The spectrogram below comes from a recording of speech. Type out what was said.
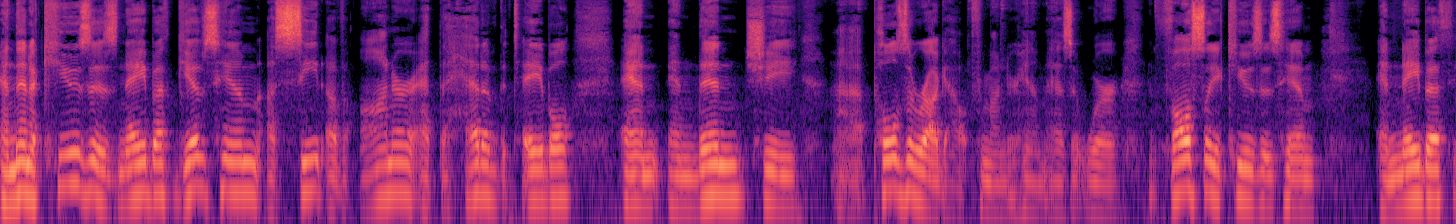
and then accuses Naboth, gives him a seat of honor at the head of the table, and, and then she uh, pulls the rug out from under him, as it were, and falsely accuses him, and Naboth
